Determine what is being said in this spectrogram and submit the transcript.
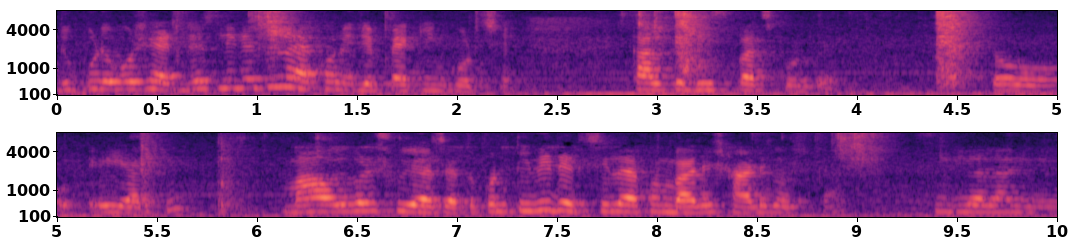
দুপুরে বসে অ্যাড্রেস লিখেছিল, এখন এই যে প্যাকিং করছে। কালকে ডিসপাচ করবে। তো এই আর কি। মা ওই করে শুয়ে আছে তখন টিভি দেখছিল, এখন বাজে সাড়ে দশটা। সিরিয়াল আর নিয়ে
